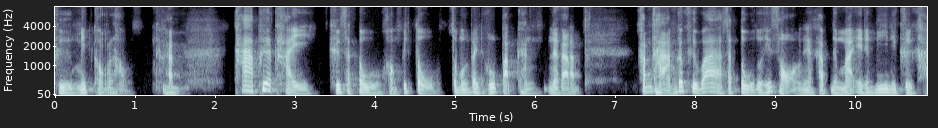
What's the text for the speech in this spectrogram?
คือมิตรของเรานะครับ ถ้าเพื่อไทยคือศัตรูของพิกตู่สมมุติไปคู่ปรับกันนะครับคำถามก็คือว่าศัตรูตัวที่สองเนี่ยครับหนึ่งมาเอเดมี่นี่คือใคร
